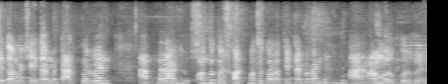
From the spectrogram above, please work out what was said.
যে ধর্মে সেই ধর্মে কাজ করবেন। আপনারা অন্তত সৎ পথে চলার চেষ্টা করবেন আর আমল করবেন।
